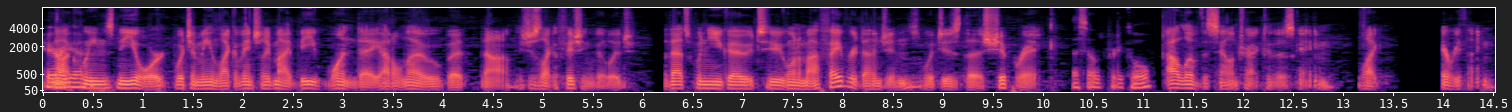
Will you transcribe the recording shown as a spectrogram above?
area. not Queens, New York, which I mean, like eventually might be one day. I don't know, but nah, it's just like a fishing village. That's when you go to one of my favorite dungeons, which is the shipwreck. That sounds pretty cool. I love the soundtrack to this game, like everything.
